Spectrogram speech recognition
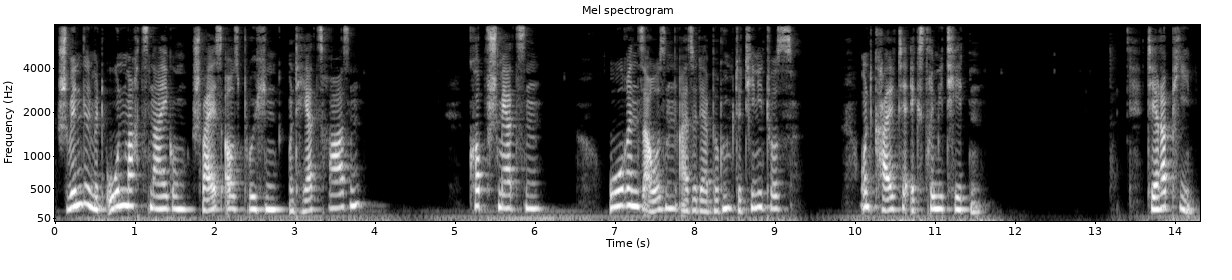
Schwindel mit Ohnmachtsneigung, Schweißausbrüchen und Herzrasen, Kopfschmerzen, Ohrensausen, also der berühmte Tinnitus, und kalte Extremitäten. Therapie.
